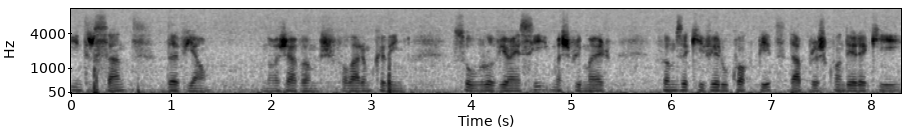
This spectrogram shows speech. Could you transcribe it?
interessante de avião. Nós já vamos falar um bocadinho sobre o avião em si, mas primeiro Vamos aqui ver o cockpit, dá para esconder aqui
